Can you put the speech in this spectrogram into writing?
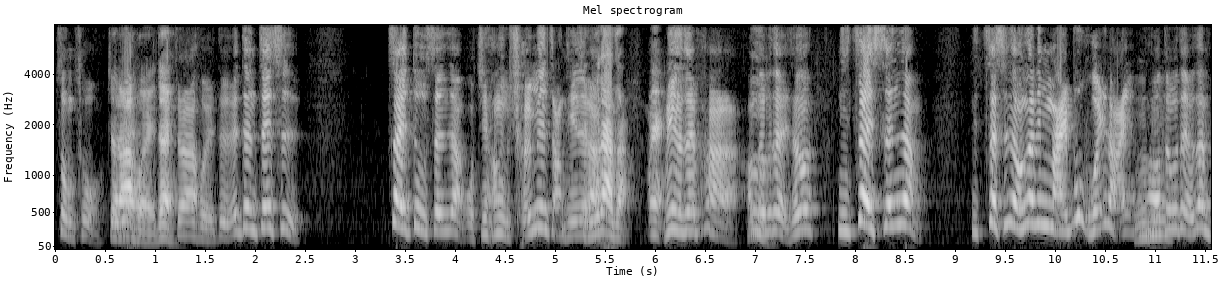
重挫，就拉回，对，就拉回，对。但这次再度升让，我今天好像全面涨停了，全部大涨，哎，没有再怕了，好，对不对？他说你再升让，你再升让，我让你买不回来，哦，对不对？我让你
